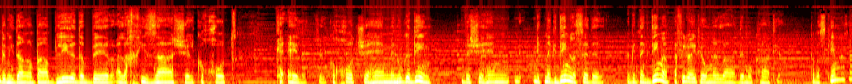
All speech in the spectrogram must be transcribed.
במידה רבה, בלי לדבר על אחיזה של כוחות כאלה, של כוחות שהם מנוגדים ושהם מתנגדים לסדר, ומתנגדים אפילו הייתי אומר לדמוקרטיה. אתה מסכים לזה?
